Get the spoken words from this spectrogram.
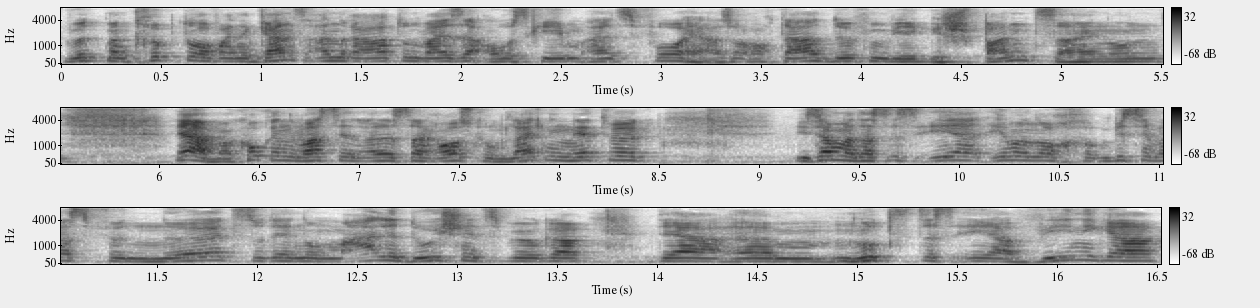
wird man Krypto auf eine ganz andere Art und Weise ausgeben als vorher. Also auch da dürfen wir gespannt sein und ja, mal gucken, was jetzt alles da rauskommt. Lightning Network ich sag mal, das ist eher immer noch ein bisschen was für Nerds. So der normale Durchschnittsbürger, der ähm, nutzt es eher weniger,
